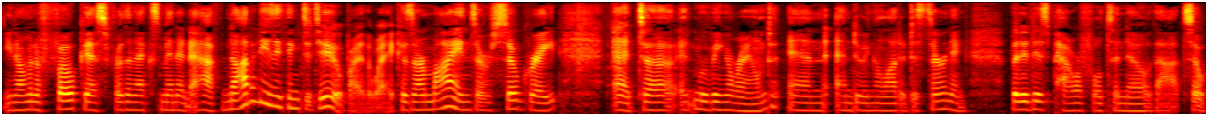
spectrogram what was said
you know, I'm going to focus for the next minute and a half. Not an easy thing to do, by the way, because our minds are so great at uh, at moving around and and doing a lot of discerning. But it is powerful to know that. So,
